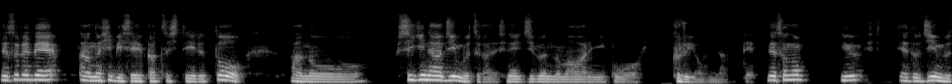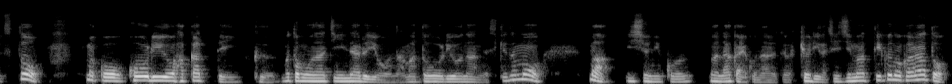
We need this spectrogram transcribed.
で、それで、あの、日々生活していると、あの、不思議な人物がですね、自分の周りにこう、来るようになって、で、その、えー、と人物と、まあ、こう交流を図っていく、まあ、友達になるような、まあ、同僚なんですけども、まあ、一緒にこう、まあ、仲良くなるというか、距離が縮まっていくのかなと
